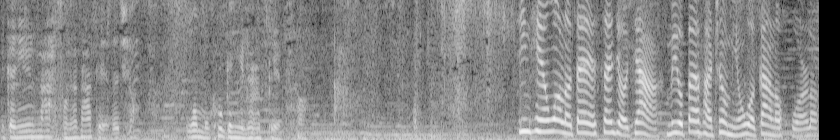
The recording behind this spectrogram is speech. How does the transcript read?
你赶紧拿送点拿袋子去，我门口给你点白吃。今天忘了带三脚架，没有办法证明我干了活了。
